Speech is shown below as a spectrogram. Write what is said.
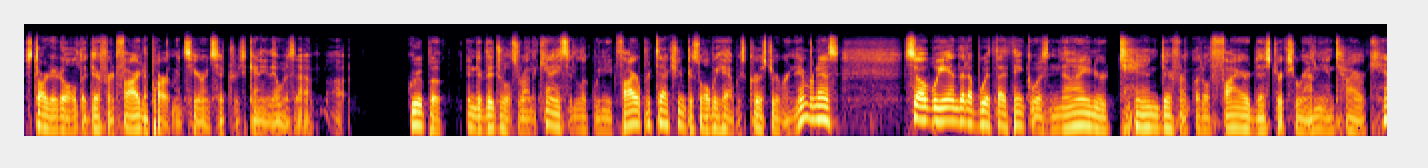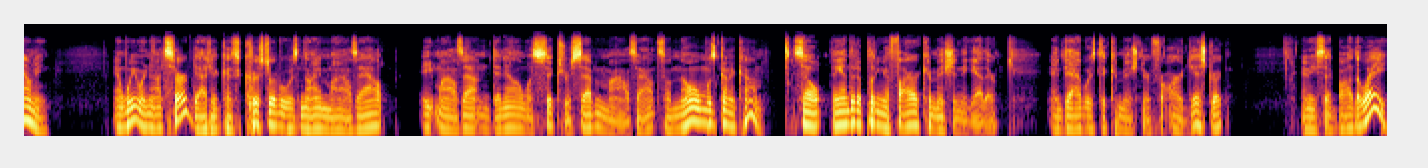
started all the different fire departments here in Citrus County. There was a, a group of individuals around the county said, look, we need fire protection because all we had was Crystal River and Inverness. So we ended up with, I think it was nine or 10 different little fire districts around the entire county. And we were not served out here because Crystal River was nine miles out, eight miles out, and Dunnellon was six or seven miles out. So no one was going to come. So they ended up putting a fire commission together. And dad was the commissioner for our district. And he said, by the way,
